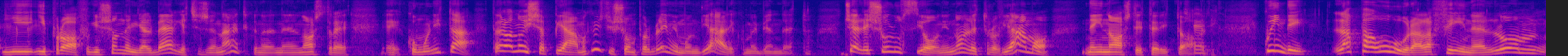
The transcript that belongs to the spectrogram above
gli, gli, profughi sono negli alberghi cesenati, nelle nostre eh, comunità, però noi sappiamo che questi sono problemi mondiali, come abbiamo detto, cioè le soluzioni non le troviamo nei nostri territori. Certo. Quindi la paura alla fine, lo,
